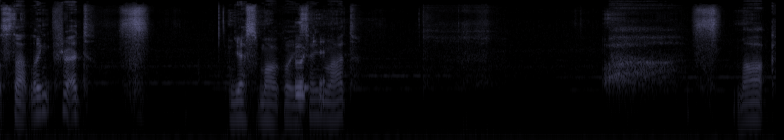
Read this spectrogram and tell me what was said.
What's that link thread? Yes, Mark, what are you Okay. saying, lad? Mark.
